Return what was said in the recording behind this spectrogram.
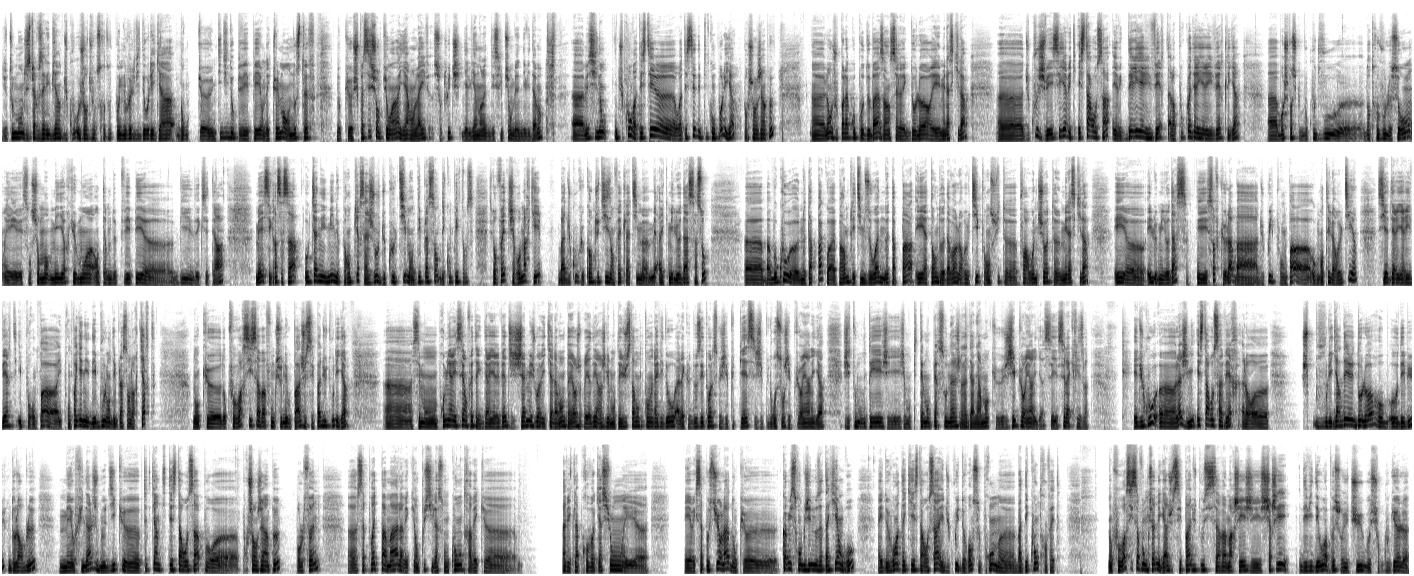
Salut tout le monde, j'espère que vous allez bien. Du coup, aujourd'hui, on se retrouve pour une nouvelle vidéo, les gars. Donc, euh, une petite vidéo PVP. On est actuellement en no stuff. Donc, euh, je suis passé champion 1 hier en live sur Twitch. Il y a le lien dans la description, bien évidemment. Euh, mais sinon, du coup, on va tester, on va tester des petites compos, les gars, pour changer un peu. là, on joue pas la compo de base, hein, celle avec Dolor et Melaskila. du coup, je vais essayer avec Estarossa et avec Derrière Verte. Alors, pourquoi Derrière Verte, les gars? Euh, bon, je pense que beaucoup de vous, euh, d'entre vous le sauront et sont sûrement meilleurs que moi en termes de PvP, euh, build, etc. Mais c'est grâce à ça, aucun ennemi ne peut remplir sa jauge de cool team en déplaçant des compétences. Parce qu'en fait, j'ai remarqué, bah du coup, que quand tu utilises en fait la team avec Meliodas Sasso, bah beaucoup ne tapent pas quoi. Par exemple, les teams The One ne tapent pas et attendent d'avoir leur ulti pour ensuite pouvoir one shot Euh, et, le Milodas. Et sauf que là, bah, du coup, ils pourront pas euh, augmenter leur ulti. Hein. S'il y a derrière verte, ils pourront pas, euh, ils pourront pas gagner des boules en déplaçant leur carte. Donc, donc, faut voir si ça va fonctionner ou pas. Je sais pas du tout, les gars. c'est mon premier essai en fait avec derrière verte. J'ai jamais joué avec elle avant. D'ailleurs, je regardais, hein, je l'ai monté juste avant de tourner la vidéo. Elle a que deux étoiles parce que j'ai plus de pièces, j'ai plus de ressources, j'ai plus rien, les gars. J'ai tout monté. J'ai monté tellement de personnages là dernièrement que j'ai plus rien, les gars. C'est la crise là. Et du coup, euh, là, j'ai mis Estarossa vert. Alors, euh, je voulais garder Dolor au, début, Dolor bleu. Mais au final, je me dis que peut-être qu'un petit Estarossa pour, euh, pour changer un peu, pour le fun. ça pourrait être pas mal. Avec, en plus, il a son contre avec, avec la provocation et, et avec sa posture là. Donc, comme ils seront obligés de nous attaquer, en gros, ils devront attaquer Estarossa et du coup, ils devront se prendre bah, des contres en fait. Donc faut voir si ça fonctionne les gars, je sais pas du tout si ça va marcher. J'ai cherché des vidéos un peu sur YouTube ou sur Google, euh,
